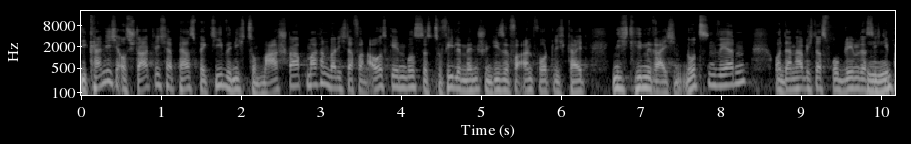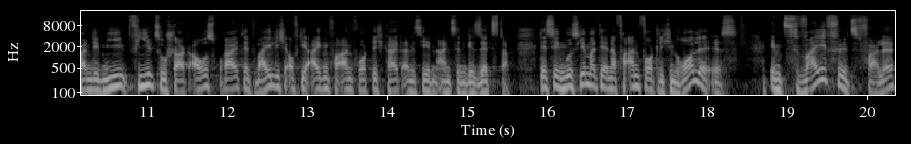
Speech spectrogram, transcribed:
Die kann ich aus staatlicher Perspektive nicht zum Maßstab machen, weil ich davon ausgehen muss, dass zu viele Menschen diese Verantwortlichkeit nicht hinreichend nutzen werden. Und dann habe ich das Problem, dass sich die Pandemie viel zu stark ausbreitet, weil ich auf die Eigenverantwortlichkeit eines jeden Einzelnen gesetzt habe. Deswegen muss jemand, der in einer verantwortlichen Rolle ist, im Zweifelsfalle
